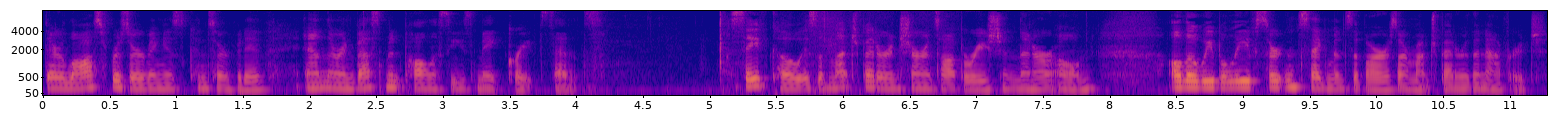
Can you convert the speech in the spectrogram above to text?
their loss reserving is conservative, and their investment policies make great sense. Safeco is a much better insurance operation than our own, although we believe certain segments of ours are much better than average,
